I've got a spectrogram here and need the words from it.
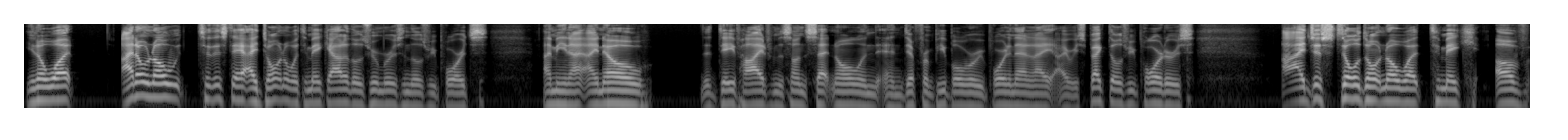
you know what? I don't know to this day, I don't know what to make out of those rumors and those reports. I mean, I, I know that Dave Hyde from the Sun Sentinel and, and different people were reporting that, and I, I respect those reporters. I just still don't know what to make of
